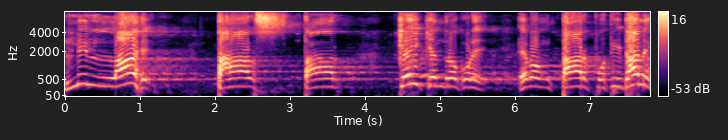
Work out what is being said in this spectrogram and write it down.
লিল্লাহে, তার তার কেই কেন্দ্র করে এবং তার প্রতিদানে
